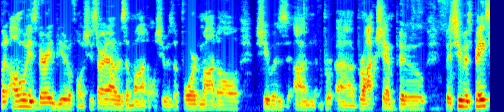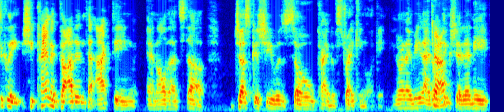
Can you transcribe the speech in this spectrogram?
but always very beautiful. She started out as a model. She was a ford model. She was on uh, Breck shampoo but she was basically she kind of got into acting and all that stuff just because she was so kind of striking looking. You know what i mean? I don't Okay. think she had any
